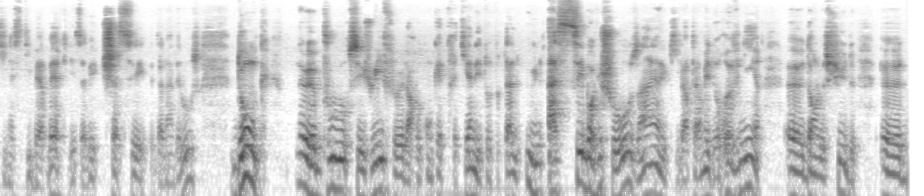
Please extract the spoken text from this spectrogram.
dynasties berbères qui les avait chassés d'Al-Andalus. Donc, pour ces juifs, euh, la reconquête chrétienne est au total une assez bonne chose, hein, qui leur permet de revenir euh, dans le sud d'Al-Andalus,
